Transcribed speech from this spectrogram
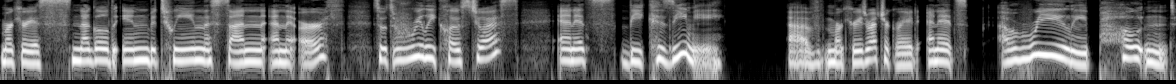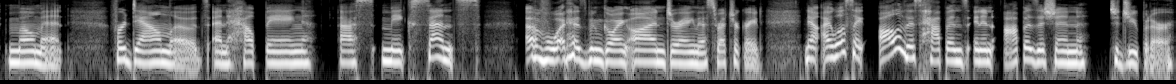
Mercury is snuggled in between the Sun and the Earth. So it's really close to us. And it's the cazimi of Mercury's retrograde. And it's a really potent moment for downloads and helping us make sense of what has been going on during this retrograde. Now, I will say all of this happens in an opposition to Jupiter.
